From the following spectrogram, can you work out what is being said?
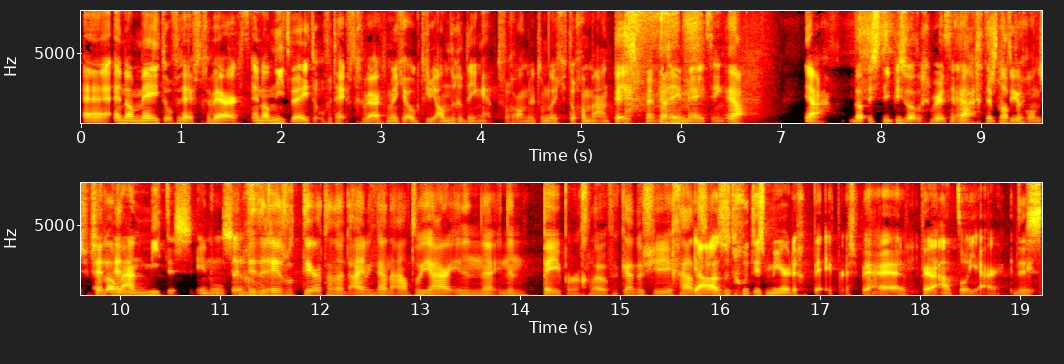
eh, en dan meten of het heeft gewerkt. En dan niet weten of het heeft gewerkt, omdat je ook drie andere dingen hebt veranderd. Omdat je toch een maand bezig bent met één meting. Ja. Ja, dat is typisch wat er gebeurt in Ja, laag temperatuuronderzoek. Ze komen En- aan mythes in onze En dit groep. resulteert dan uiteindelijk na een aantal jaar in een, eh, in een paper, geloof ik. Hè? Dus je, je gaat. Ja, als het goed is, meerdere papers per, per aantal jaar. Dus,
